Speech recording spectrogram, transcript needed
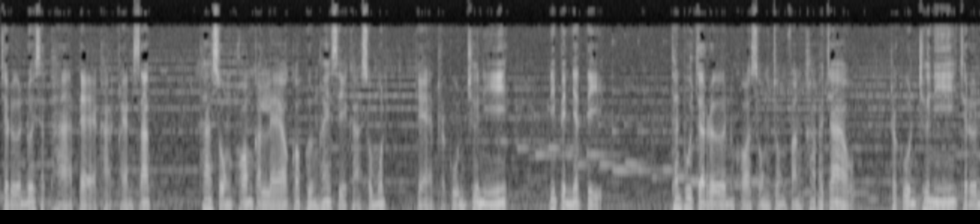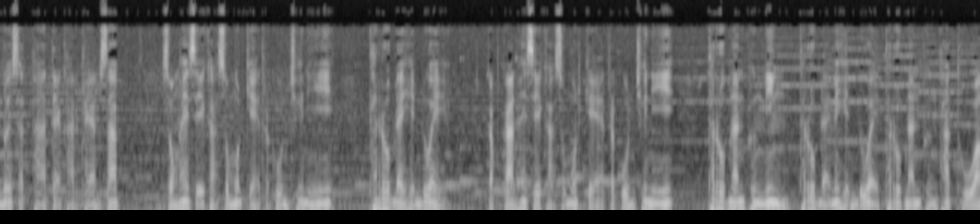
เจริญด้วยศรัทธาแต่ขาดแคลนทรัพย์ ถ้าสงพร้อมกันแล้วก็พึงให้เสขาสมมุติ แก่ตระกูลชื่อนี้ นี่เป็นยติ ท่านผู้เจริญขอสงจงฟังข้าพเจ้า ตระกูลชื่อนี้เจริญด้วยศรัทธาแต่ขาดแคลนทรัพย์ทรงให้เสขาสมมุติแก่ตระกูลชื่อนี้ ท่านรูปใดเห็นด้วย กับการให้เสขาสมมุติแก่ตระกูลชื่อนี้ ถ้ารูปนั้นพึงนิ่ง ถ้ารูปใดไม่เห็นด้วย ถ้ารูปนั้นพึงทักท้วง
